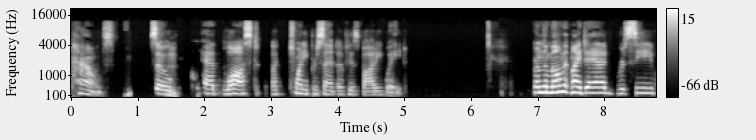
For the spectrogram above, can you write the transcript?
pounds. So hmm. had lost like 20% of his body weight. From the moment my dad received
